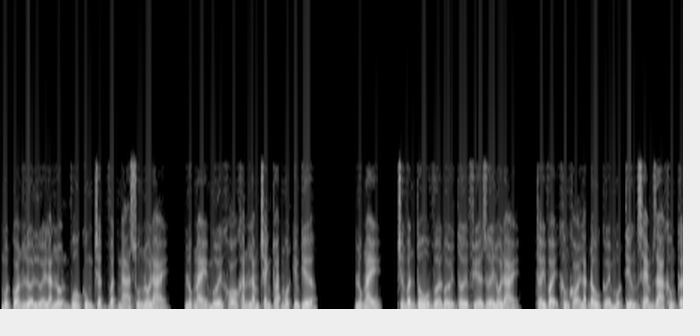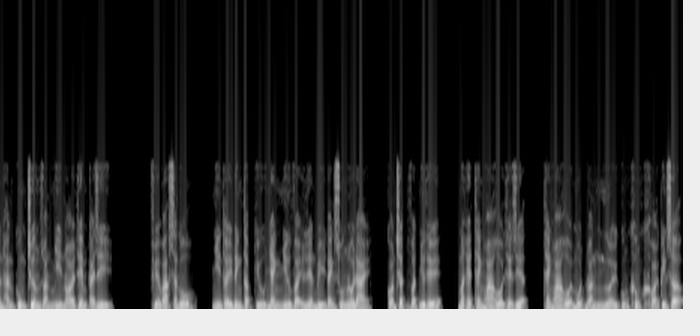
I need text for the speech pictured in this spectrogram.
một con lửa lười lăn lộn vô cùng chật vật ngã xuống lôi đài, lúc này mới khó khăn lắm tránh thoát một kiếm kia. Lúc này, trương vân tô vừa đổi tới phía dưới lôi đài, thấy vậy không khỏi lắc đầu cười một tiếng xem ra không cần hắn cùng trương doãn nhi nói thêm cái gì phía bắc sàn gỗ, nhìn thấy đinh thập cửu nhanh như vậy liền bị đánh xuống lôi đài, còn chật vật như thế, mất hết thanh hoa hội thể diện, thanh hoa hội một đoàn người cũng không khỏi kinh sợ,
